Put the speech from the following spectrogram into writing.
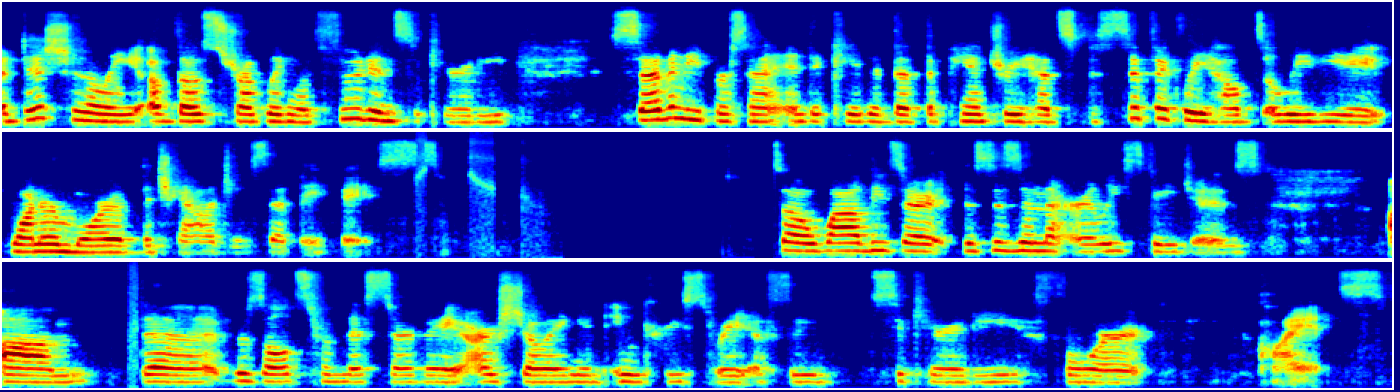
Additionally, of those struggling with food insecurity, 70% indicated that the pantry had specifically helped alleviate one or more of the challenges that they face. So while these are, this is in the early stages, um, the results from this survey are showing an increased rate of food security for clients.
